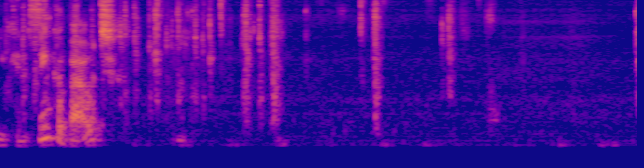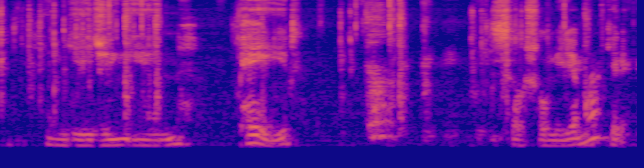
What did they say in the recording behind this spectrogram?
you can think about engaging in paid social media marketing.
